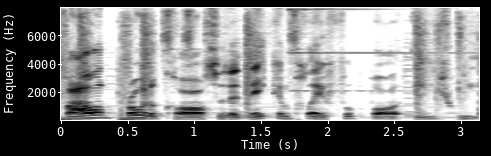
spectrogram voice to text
follow protocol so that they can play football each week.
